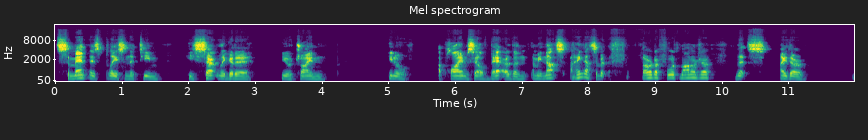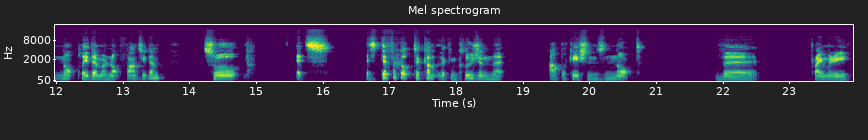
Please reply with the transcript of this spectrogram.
cement his place in the team. He's certainly gonna, you know, try and you know apply himself better than I mean that's I think that's about the third or fourth manager that's either not played him or not fancied him. So it's it's difficult to come to the conclusion that application's not the primary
